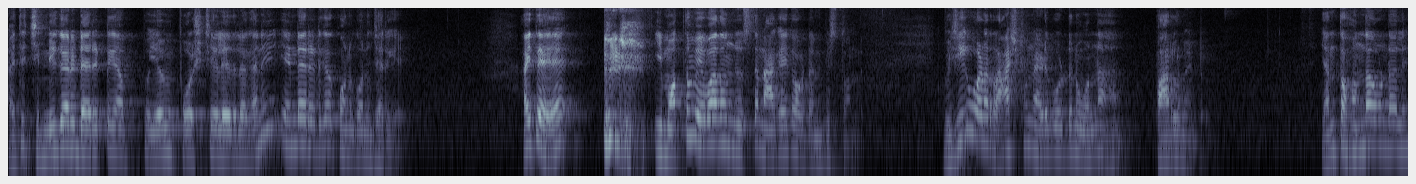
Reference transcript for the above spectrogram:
అయితే చిన్ని గారు డైరెక్ట్గా ఏమి పోస్ట్ చేయలేదులే కానీ ఇండైరెక్ట్గా కొన్ని కొన్ని జరిగాయి. అయితే ఈ మొత్తం వివాదం చూస్తే నాకైతే ఒకటి అనిపిస్తుంది. విజయవాడ రాష్ట్ర నడిబొడ్డున ఉన్న పార్లమెంటు. ఎంత హుందా ఉండాలి?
